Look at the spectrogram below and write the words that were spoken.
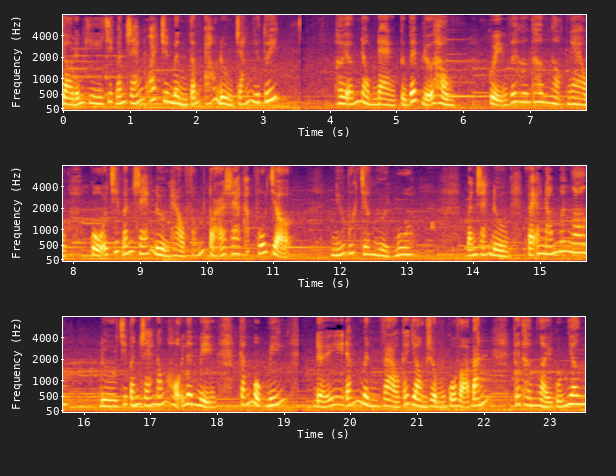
cho đến khi chiếc bánh rán khoác trên mình tấm áo đường trắng như tuyết. Hơi ấm nồng nàn từ bếp lửa hồng quyện với hương thơm ngọt ngào của chiếc bánh rán đường hào phóng tỏa ra khắp phố chợ. Nếu bước chân người mua, bánh rán đường phải ăn nóng mới ngon. Đưa chiếc bánh rán nóng hổi lên miệng, cắn một miếng để đắm mình vào cái giòn rụm của vỏ bánh, cái thơm ngậy của nhân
